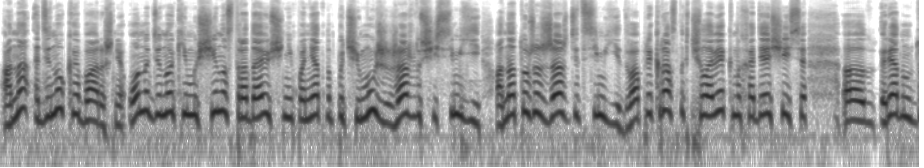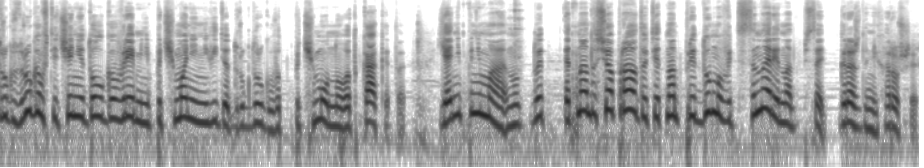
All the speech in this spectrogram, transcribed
Она одинокая барышня, он одинокий мужчина, страдающий непонятно почему, жаждущий семьи. Она тоже жаждет семьи. Два прекрасных человека, находящиеся э, рядом друг с другом в течение долгого времени. Почему они не видят друг друга? Вот почему? Ну вот как это? Я не понимаю. Ну, это, это надо все оправдывать, это надо придумывать, сценарий надо писать, граждане хорошие.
